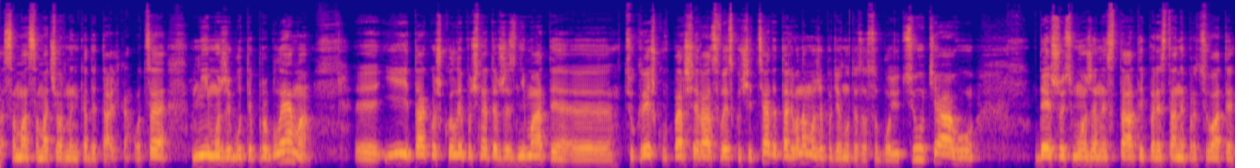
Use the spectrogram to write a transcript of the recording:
е, сама сама чорненька деталька. Оце в ній може бути проблема. Е, І також, коли почнете вже знімати е, цю кришку в перший раз, вискочить ця деталь, вона може потягнути за собою цю тягу, де щось може не стати перестане працювати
